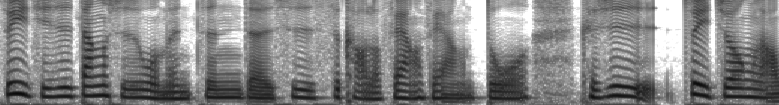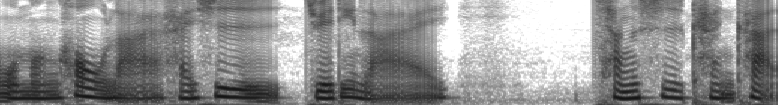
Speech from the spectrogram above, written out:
所以其实当时我们真的是思考了非常非常多，可是最终啦，我们后来还是决定来尝试看看。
